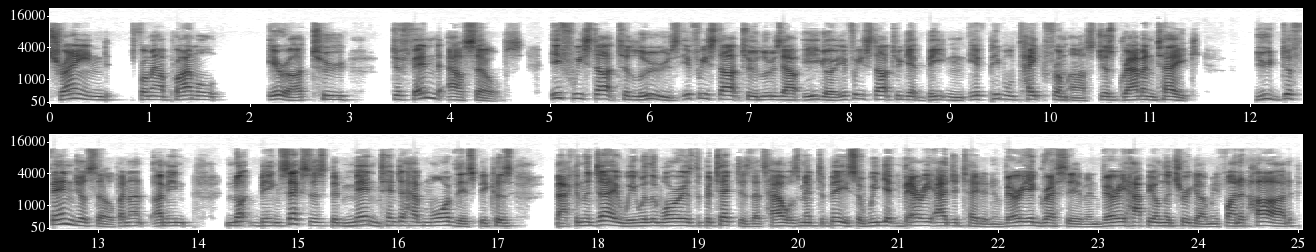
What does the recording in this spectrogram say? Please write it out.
trained from our primal era to defend ourselves. If we start to lose, if we start to lose our ego, if we start to get beaten, if people take from us, just grab and take, you defend yourself. And I, I mean, not being sexist, but men tend to have more of this because back in the day, we were the warriors, the protectors. That's how it was meant to be. So we get very agitated and very aggressive and very happy on the trigger. And we find it hard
